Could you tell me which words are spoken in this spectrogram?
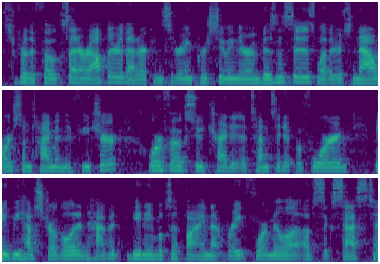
for the folks that are out there that are considering pursuing their own businesses, whether it's now or sometime in the future, or folks who tried to attempted it before and maybe have struggled and haven't been able to find that right formula of success to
